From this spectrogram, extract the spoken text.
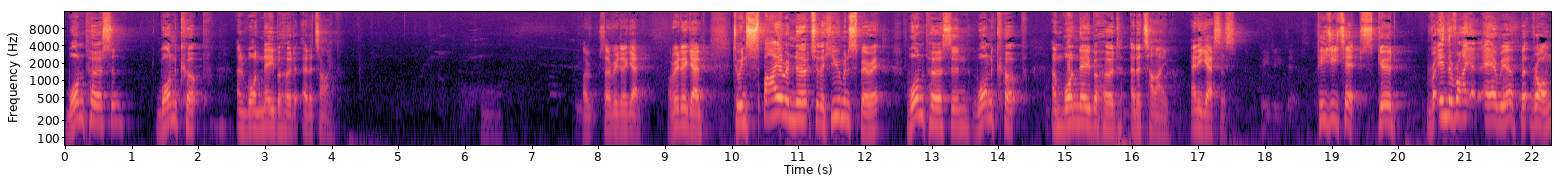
one person, one cup, and one neighborhood at a time. Oh, so I read it again. I'll read it again. To inspire and nurture the human spirit, one person, one cup, and one neighborhood at a time. Any guesses? PG tips, good. In the right area, but wrong.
